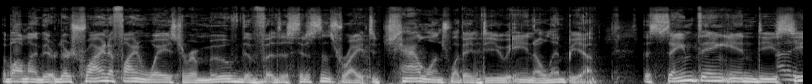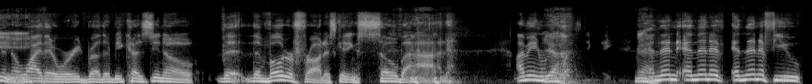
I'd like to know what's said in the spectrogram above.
The bottom line, they're, they're trying to find ways to remove the, the citizens' right to challenge what they do in Olympia. The same thing in DC. I don't even know why they're worried, brother, because you know the the voter fraud is getting so bad. I mean, Yeah. realistically. Yeah. And then and then if and then if you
